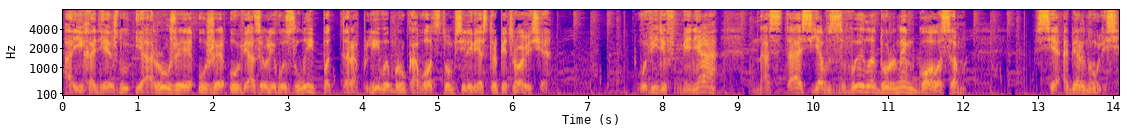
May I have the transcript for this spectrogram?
а их одежду и оружие уже увязывали в узлы под торопливым руководством Сильвестра Петровича. Увидев меня, Настасья взвыла дурным голосом. Все обернулись.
